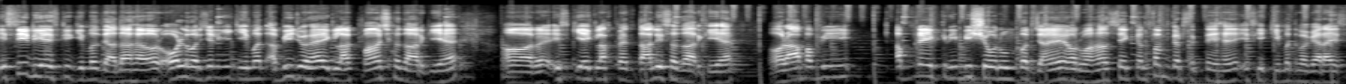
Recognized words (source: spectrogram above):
इसीलिए इसकी कीमत ज़्यादा है और ओल्ड वर्जन की कीमत अभी जो है एक लाख पाँच हज़ार की है और इसकी एक लाख पैंतालीस हज़ार की है। और आप अभी अपने करीबी शोरूम पर जाएँ और वहाँ से कंफर्म कर सकते हैं इसकी कीमत वगैरह। इस,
